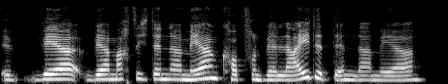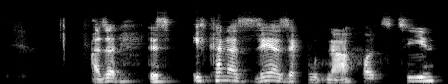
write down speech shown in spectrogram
Äh, wer, wer macht sich denn da mehr im Kopf und wer leidet denn da mehr? Also das, ich kann das sehr, sehr gut nachvollziehen,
